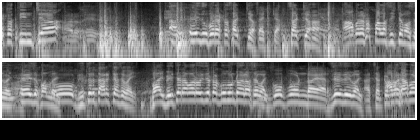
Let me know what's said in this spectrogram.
একটা তিনটা আর এই যে উপরে একটা চারটা। চারটা। চারটা হ্যাঁ। আবার একটা পাল্লা সিস্টেম আছে ভাই। এই যে পাল্লা ও ভিতরে তো আরেকটা আছে ভাই। ভাই ভিতরে আবার ওই যে একটা গোপন ডয়ার আছে ভাই। গোপন ডয়ার জি জি ভাই। আচ্ছা, আবার আবার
